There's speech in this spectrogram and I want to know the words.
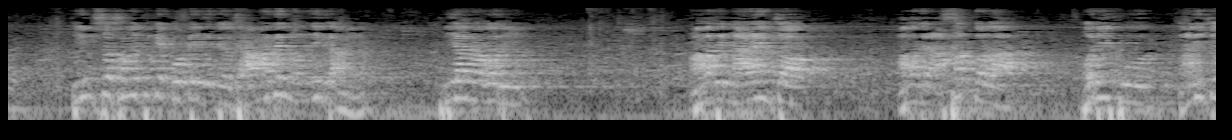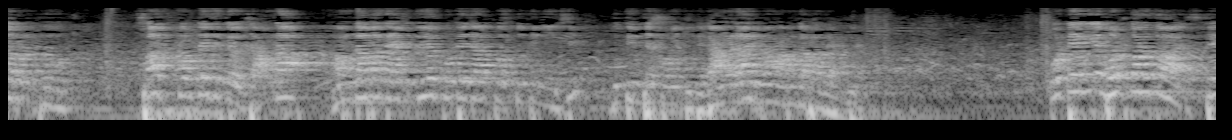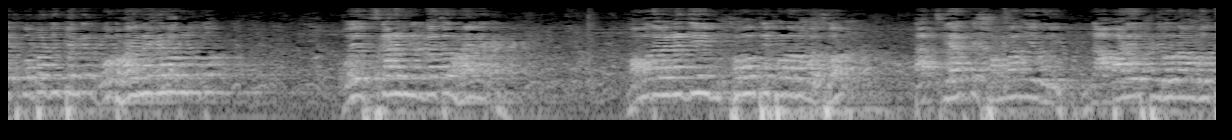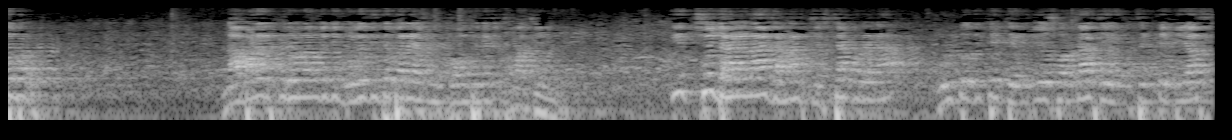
তিনশো সমিতিকে কোর্টে যেতে হচ্ছে আমাদের নন্দীগ্রামে প্রিয়ানগরী, আমাদের নারায়ণ চক, আমাদের আসাদতলা, হরিপুর, কালীচরণপুর, সব কোর্টে যেতে হচ্ছে আমরা আহমেদাবাদ এক দুয়ে কোর্টে যাওয়ার প্রস্তুতি নিয়েছি দু তিনটে সমিতিতে গাংড়া এবং আহমেদাবাদ এক কোর্টে গিয়ে ভোট করাতে হয়। স্টেট কোপারেটিভ ব্যাংকের ভোট হয় না কেন বলুন তো? কার্ডের নির্বাচন হয় না কেন? মমতা ব্যানার্জি মুখ্যমন্ত্রী পনেরো বছর, তার চেয়ারকে সম্মান দিয়ে বলি, নাবারের পুরো নাম বলতে পারো? নাবারের পুরো নাম যদি বলে দিতে পারে আমি মুখ্যমন্ত্রীর কাছে ক্ষমা চেয়ে। কিচ্ছু জানে না, জানার চেষ্টা করে না। উল্টো দিকে কেন্দ্রীয় সরকার যে ইনসেন্টিভিয়াস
